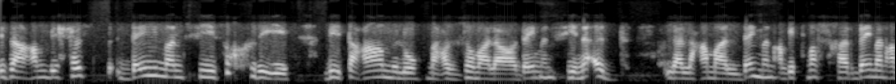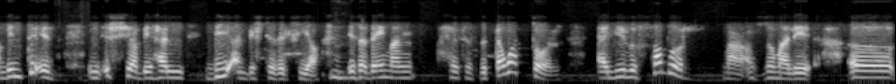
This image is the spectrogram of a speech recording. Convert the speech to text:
إذا عم بحس دايما في سخرية بتعامله مع الزملاء دايما في نقد للعمل دايما عم بيتمسخر دايما عم بينتقد الأشياء بهالبيئة اللي بيشتغل فيها. إذا دايما حاسس بالتوتر قليل الصبر مع الزملاء أه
